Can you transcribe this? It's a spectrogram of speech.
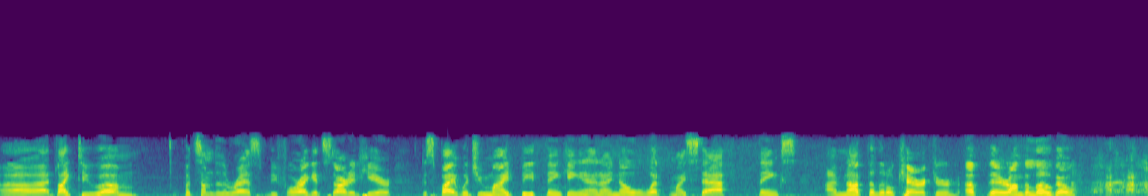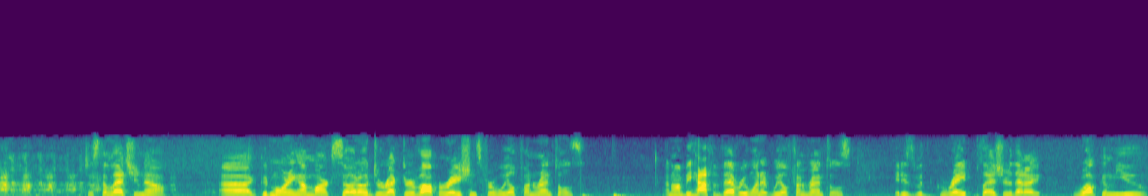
Uh, I'd like to um, put something to the rest before I get started here. Despite what you might be thinking, and I know what my staff thinks, I'm not the little character up there on the logo. Just to let you know. Uh, good morning, I'm Mark Soto, Director of Operations for Wheel Fun Rentals. And on behalf of everyone at Wheel Fun Rentals, it is with great pleasure that I welcome you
